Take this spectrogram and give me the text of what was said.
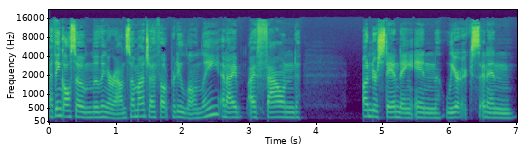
I think also moving around so much, I felt pretty lonely and I I found understanding in lyrics and in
